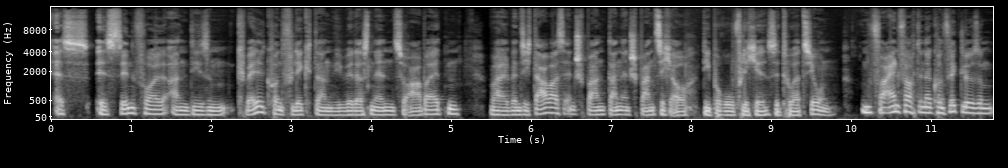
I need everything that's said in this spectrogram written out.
es ist sinnvoll, an diesem Quellkonflikt dann, wie wir das nennen, zu arbeiten, weil wenn sich da was entspannt, dann entspannt sich auch die berufliche Situation. Und vereinfacht in der Konfliktlösung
